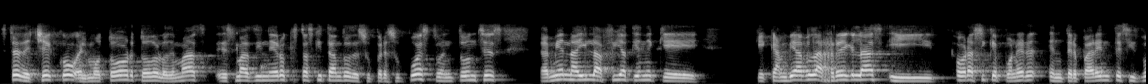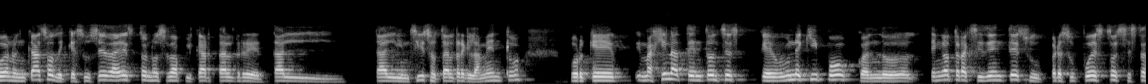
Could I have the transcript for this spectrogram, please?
este de Checo, el motor, todo lo demás, es más dinero que estás quitando de su presupuesto. Entonces, también ahí la FIA tiene que, cambiar las reglas y ahora sí que poner entre paréntesis, bueno, en caso de que suceda esto, no se va a aplicar tal, tal, tal inciso, tal reglamento, porque imagínate entonces que un equipo, cuando tenga otro accidente, su presupuesto se está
